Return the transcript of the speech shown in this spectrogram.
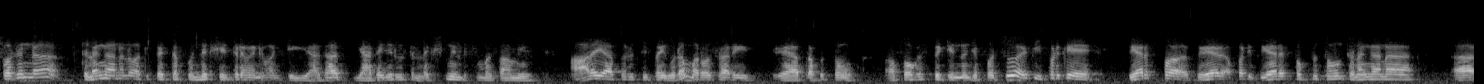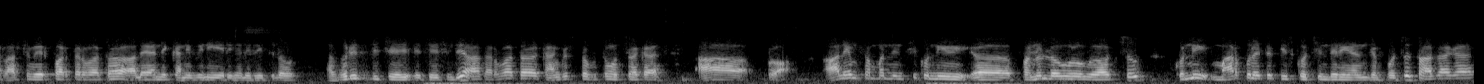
స్వజన్న తెలంగాణలో అతిపెద్ద పుణ్యక్షేత్రమైనటువంటి యాదా యాదగిరి లక్ష్మీ నరసింహస్వామి ఆలయ అభివృద్ధిపై కూడా మరోసారి ప్రభుత్వం ఫోకస్ పెట్టిందని చెప్పొచ్చు. అయితే ఇప్పటికే బీఆర్ఎస్ అప్పటి బీఆర్ఎస్ ప్రభుత్వం తెలంగాణ రాష్ట్రం ఏర్పాటు తర్వాత ఆలయాన్ని కనివిని ఎరగని రీతిలో అభివృద్ధి చే- చేసింది. ఆ తర్వాత కాంగ్రెస్ ప్రభుత్వం వచ్చాక ఆ ఆలయం సంబంధించి కొన్ని పనుల్లో కావచ్చు కొన్ని మార్పులు అయితే తీసుకొచ్చింది అని చెప్పొచ్చు. తాజాగా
